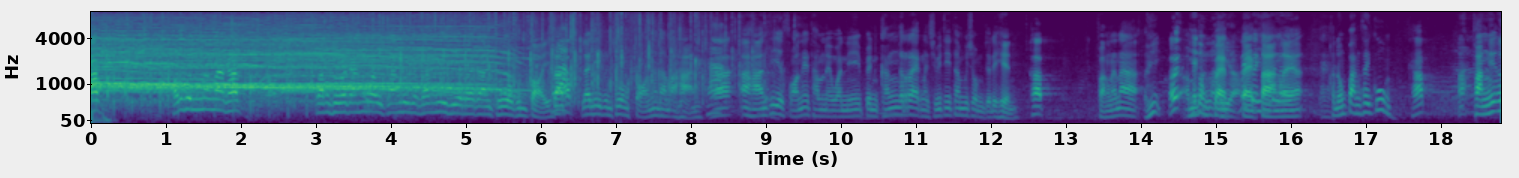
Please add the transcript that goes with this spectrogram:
รับ ขอบคุณมากมากๆครับกลับมาสู่รายการของเราอีกครั้งด้วยกันครับนี่คือรายการครัวคุณต่อยครับ และนี่เป็นช่วงสอนท่านทำอาหารฮะอาหารที่จะสอนให้ทำในวันนี้เป็นครั้งแรกในชีวิตที่ท่านผู้ชมจะได้เห็นครับ ฝั่งนั้นน่าเฮ้ยเฮ้ยอะมันต้องเห็นแปลกอะไรอะแปลกไม่เคยเห็นต่างเลยอะไรฮะขนมปังไส้กุ้งครับฝั่งนี้เอ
